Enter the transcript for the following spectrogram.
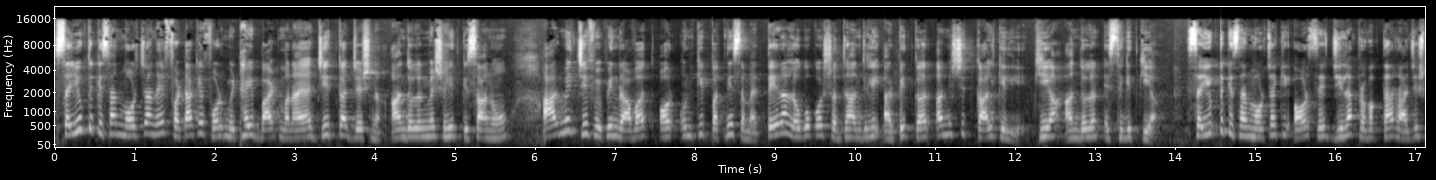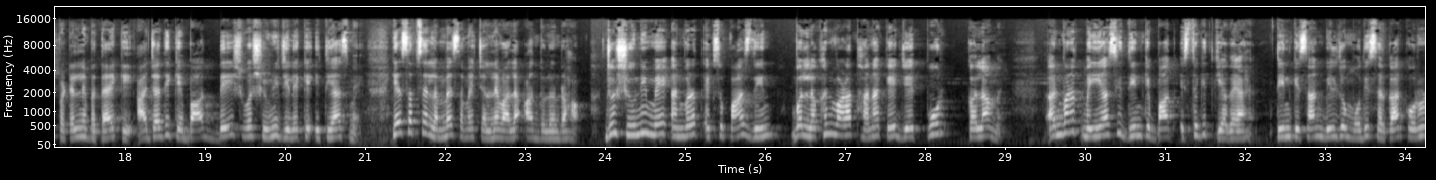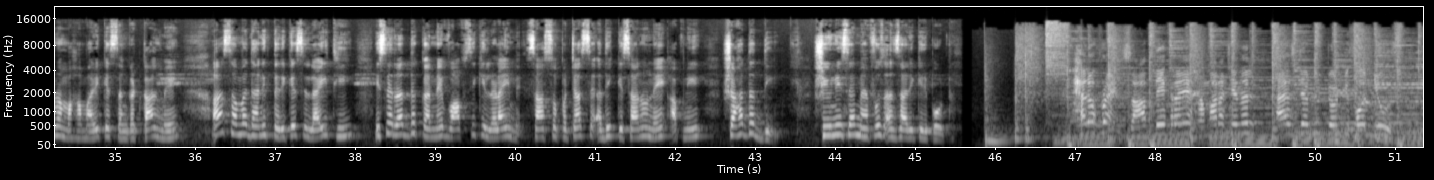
संयुक्त किसान मोर्चा ने फटाके फोड़ मिठाई बाट मनाया जीत का जश्न। आंदोलन में शहीद किसानों, आर्मी चीफ विपिन रावत और उनकी पत्नी समेत तेरह लोगों को श्रद्धांजलि अर्पित कर अनिश्चित काल के लिए किया आंदोलन स्थगित किया। संयुक्त किसान मोर्चा की ओर से जिला प्रवक्ता राजेश पटेल ने बताया कि आज़ादी के बाद देश व शिवनी ज़िले के इतिहास में यह सबसे लंबे समय चलने वाला आंदोलन रहा, जो शिवनी में अनवरत 105 दिन व लखनवाड़ा थाना के जेतपुर कला में अनवरत बयासी दिन के बाद स्थगित किया गया है। तीन किसान बिल जो मोदी सरकार कोरोना महामारी के संकट काल में असंवैधानिक तरीके से लाई थी, इसे रद्द करने वापसी की लड़ाई में 750 से अधिक किसानों ने अपनी शहादत दी। शिवनी से महफूज अंसारी की रिपोर्ट। हेलो फ्रेंड्स आप देख रहे हैं हमारा channel S W twenty news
